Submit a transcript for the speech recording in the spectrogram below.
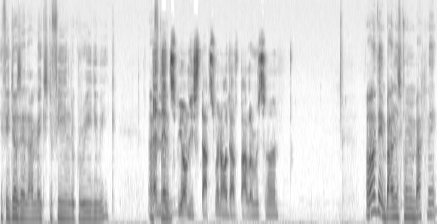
if he doesn't, that makes the Fiend look really weak. After, And then, to be honest, that's when I'd have Balor return. I don't think Balor's coming back, mate.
